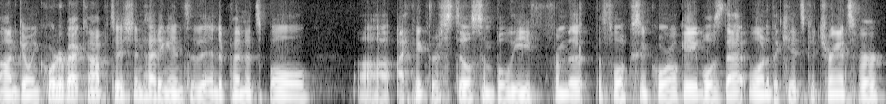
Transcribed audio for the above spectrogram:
ongoing quarterback competition heading into the Independence Bowl. Uh, I think there's still some belief from the, the folks in Coral Gables that one of the kids could transfer.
